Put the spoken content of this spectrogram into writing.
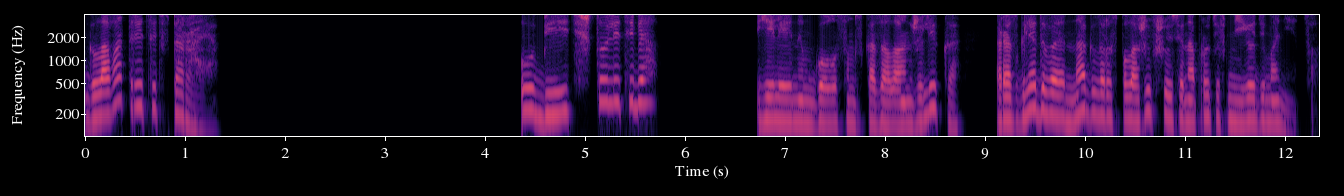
Глава 32. «Убить, что ли, тебя?» — елейным голосом сказала Анжелика, разглядывая нагло расположившуюся напротив нее демоницу.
